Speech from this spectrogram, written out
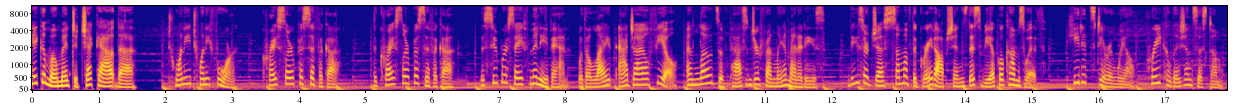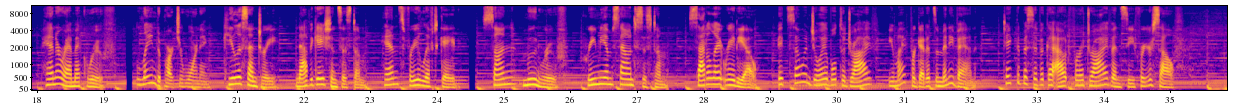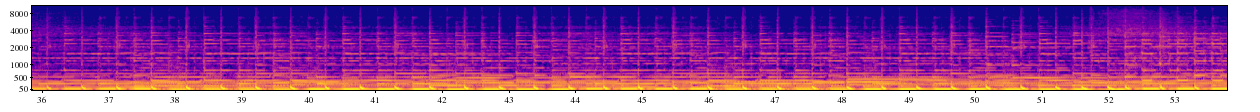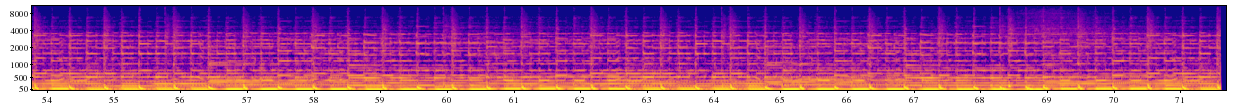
Take a moment to check out the 2024 Chrysler Pacifica. The Chrysler Pacifica, the super safe minivan with a light, agile feel and loads of passenger-friendly amenities. These are just some of the great options this vehicle comes with. Heated steering wheel, pre-collision system, panoramic roof, lane departure warning, keyless entry, navigation system, hands-free liftgate, sun, moon roof, premium sound system, satellite radio. It's so enjoyable to drive, you might forget it's a minivan. Take the Pacifica out for a drive and see for yourself.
